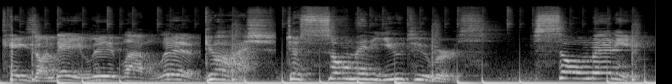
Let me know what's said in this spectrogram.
Tay Live Lava Live. Gosh, just so many YouTubers. So many.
